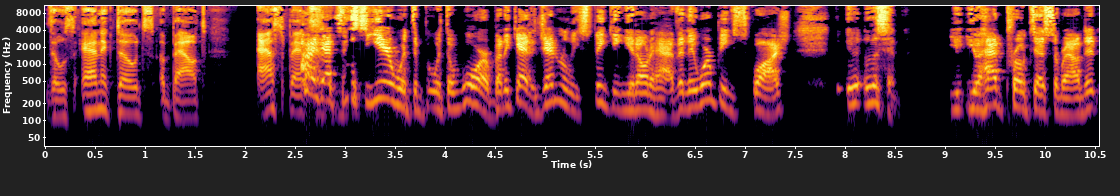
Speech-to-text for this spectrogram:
those anecdotes about aspects. Right, that's this year with the with the war, but again, generally speaking, you don't have it. They weren't being squashed. Listen, you, you had protests around it.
